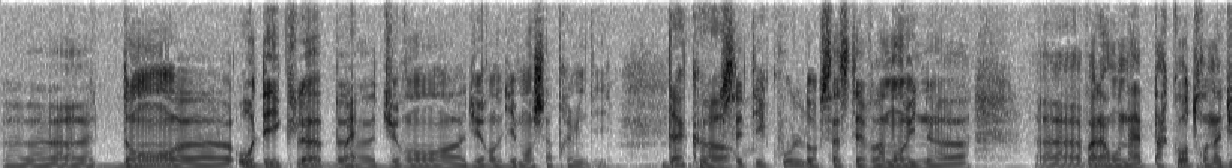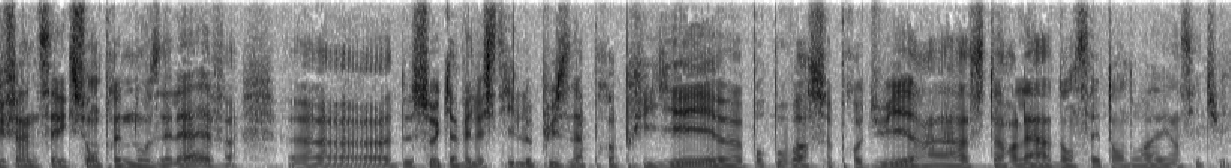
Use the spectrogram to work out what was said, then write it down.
dans au des clubs euh, durant, durant le dimanche après-midi. D'accord. C'était cool. Donc ça c'était vraiment une voilà, on a par contre on a dû faire une sélection auprès de nos élèves euh, de ceux qui avaient le style le plus approprié euh, pour pouvoir se produire à cette heure-là dans cet endroit et ainsi de suite.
